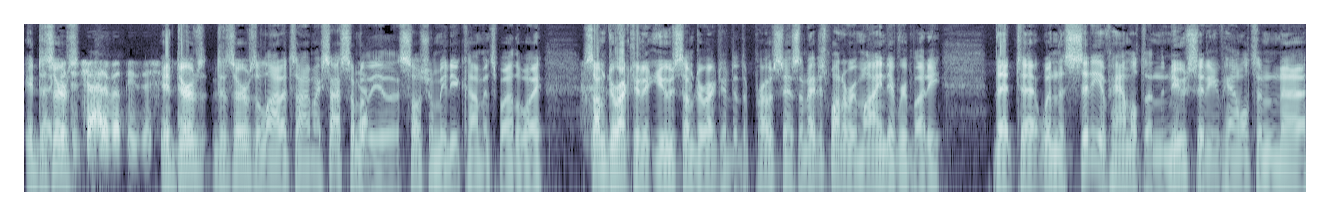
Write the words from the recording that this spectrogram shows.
it deserves to chat about these issues. It deserves deserves a lot of time. I saw some of the uh, social media comments, by the way. Some directed at you, some directed at the process, and I just want to remind everybody that uh, when the city of Hamilton, the new city of Hamilton, uh,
